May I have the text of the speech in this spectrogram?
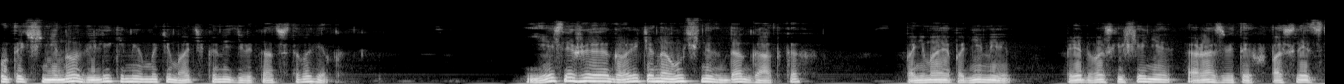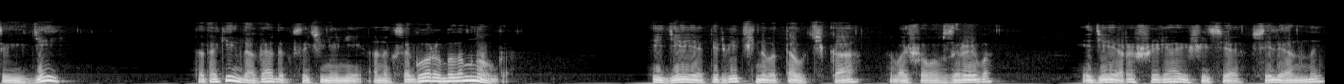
уточнено великими математиками XIX века. Если же говорить о научных догадках, понимая под ними предвосхищение развитых впоследствии идей, то таких догадок в сочинении Анаксагора было много – идея первичного толчка, большого взрыва, идея расширяющейся Вселенной,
